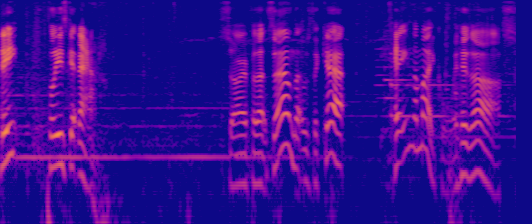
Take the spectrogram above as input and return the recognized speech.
Buddy, please get down. Sorry for that sound. That was the cat hitting the mic with his ass.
